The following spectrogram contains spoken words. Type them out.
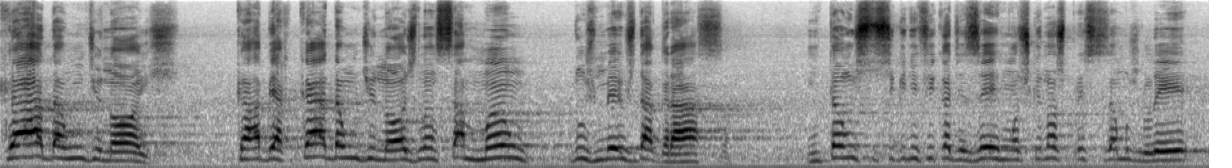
cada um de nós. Cabe a cada um de nós lançar mão dos meios da graça. Então isso significa dizer, irmãos, que nós precisamos ler,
